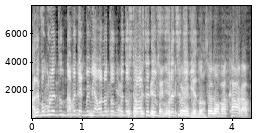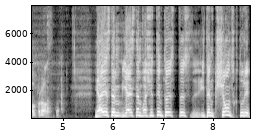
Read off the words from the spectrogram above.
Ale w ogóle to, nawet jakby miała, no to by dostała wtedy w recydywie. To no. docelowa kara po prostu. Ja jestem, ja jestem właśnie tym, to jest, to jest i ten ksiądz, który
